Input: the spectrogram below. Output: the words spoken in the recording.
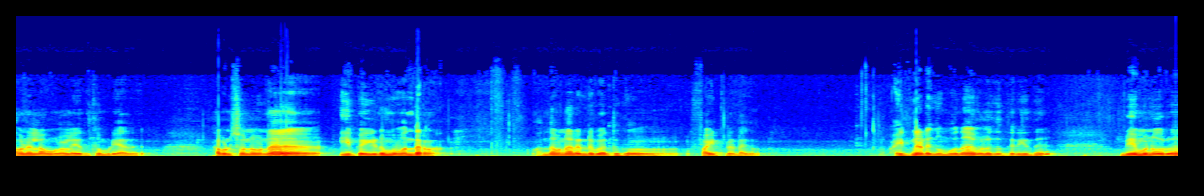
அவனெல்லாம் உங்களால் எதுக்க முடியாது. அப்படின்னு சொன்னோன்னா இப்போ இடும்பு வந்துடுறான். வந்தவொடனே ரெண்டு பேர்த்துக்கும் ஃபைட் நடக்குது. ஃபைட் நடக்கும்போது தான் இவளுக்கு தெரியுது பீமன் ஒரு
